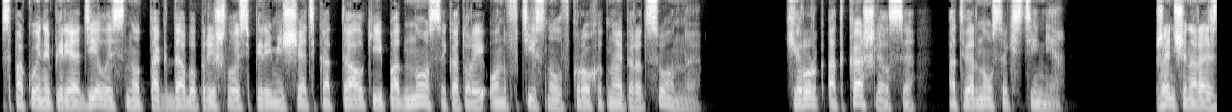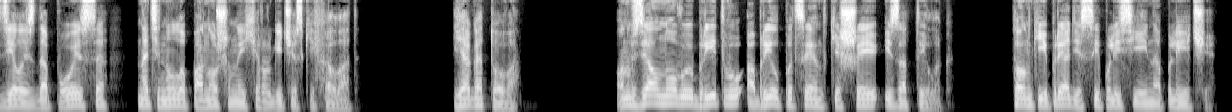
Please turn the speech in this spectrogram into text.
спокойно переоделась, но тогда бы пришлось перемещать каталки и подносы, которые он втиснул в крохотную операционную. Хирург откашлялся, отвернулся к стене. Женщина разделась до пояса, натянула поношенный хирургический халат. «Я готова». Он взял новую бритву, обрил пациентке шею и затылок. Тонкие пряди сыпались ей на плечи.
